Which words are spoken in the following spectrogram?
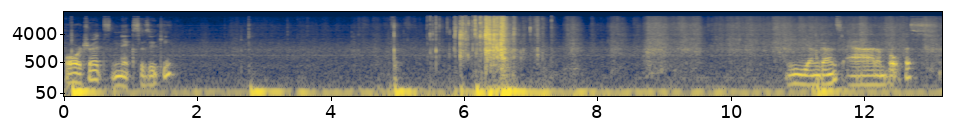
Portraits, Nick Suzuki. Young Guns, Adam Boultfuss.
